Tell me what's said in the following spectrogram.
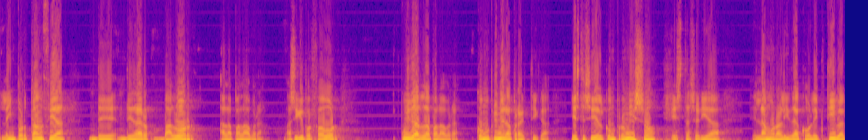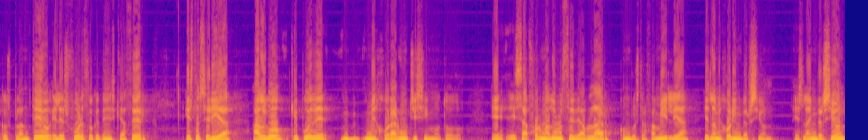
la importancia de, dar valor a la palabra. Así que, por favor, cuidad la palabra como primera práctica. Este sería el compromiso, esta sería la moralidad colectiva que os planteo, el esfuerzo que tenéis que hacer. Esto sería algo que puede mejorar muchísimo todo. ¿eh? Esa forma dulce de hablar con vuestra familia es la mejor inversión. Es la inversión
